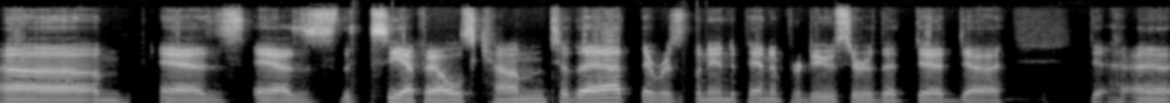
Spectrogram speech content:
um, as as the CFLs come to that. There was an independent producer that did. Uh, uh,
